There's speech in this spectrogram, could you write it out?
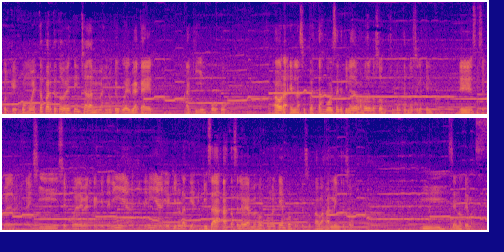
Porque como esta parte todavía está hinchada, me imagino que vuelve a caer aquí un poco Ahora, en las supuestas bolsas que tiene debajo de los ojos, supuestas no, si las tiene, eh, sí se puede ver. Ahí sí se puede ver que aquí tenía, aquí tenía y aquí no la tiene. Quizá hasta se le vea mejor con el tiempo porque eso va a bajar la hinchazón y se note más.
